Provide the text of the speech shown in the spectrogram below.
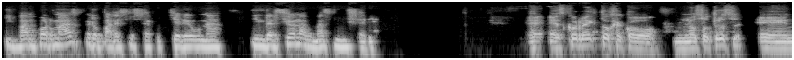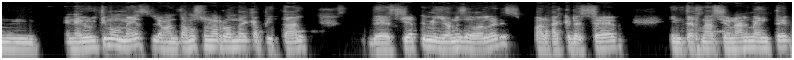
y van por más, pero para eso se requiere una inversión además muy seria. Eh, es correcto, Jacobo. Nosotros en, en el último mes levantamos una ronda de capital de 7 millones de dólares para crecer internacionalmente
